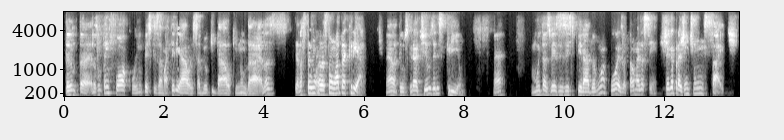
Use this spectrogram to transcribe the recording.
tanta, elas não têm foco em pesquisar material, em saber o que dá, o que não dá. Elas elas estão elas estão lá para criar. Né? Ela tem os criativos, eles criam, né? Muitas vezes inspirado em alguma coisa, tal, mas assim chega para a gente um insight.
